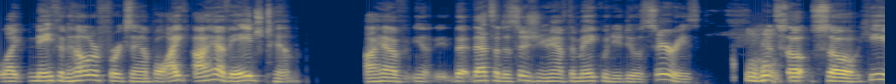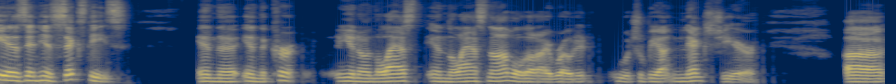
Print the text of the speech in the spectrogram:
like Nathan Heller, for example, I I have aged him. I have you know that that's a decision you have to make when you do a series. Mm-hmm. So so he is in his 60s in the in the current you know in the last in the last novel that I wrote it which will be out next year. Uh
